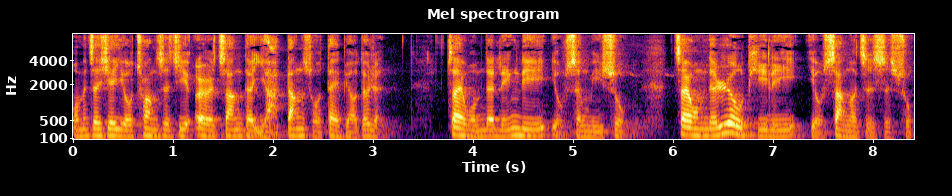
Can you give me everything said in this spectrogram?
我们这些由创世纪二章的亚当所代表的人，在我们的灵里有生命树，在我们的肉体里有善恶知识树。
